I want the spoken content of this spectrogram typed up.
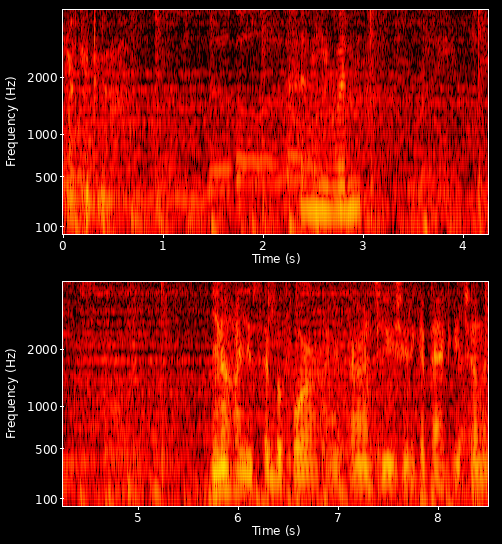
What'd you do that? You wouldn't. You know how you said before how your parents used you to get back at each other?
